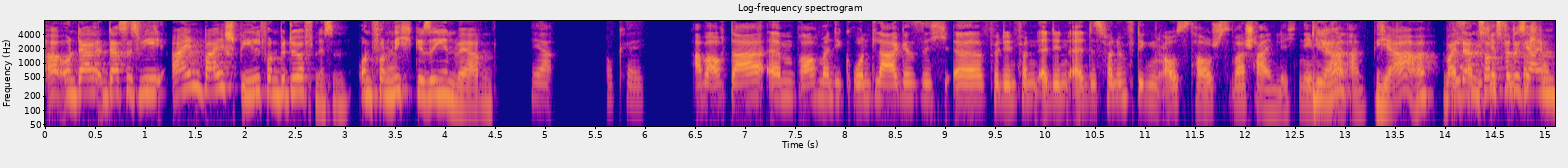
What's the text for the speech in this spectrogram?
Äh, Und da, das ist wie ein Beispiel von Bedürfnissen und von Ja. nicht gesehen werden. Ja, okay. Aber auch da ähm, braucht man die Grundlage sich äh, für den, äh, den äh, des vernünftigen Austauschs wahrscheinlich, nehme ich mal an. ja, weil Das dann sonst wird es ja im,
